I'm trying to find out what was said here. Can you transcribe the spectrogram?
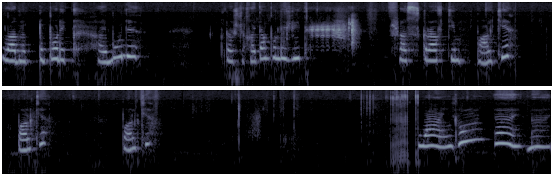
Ладно, топорик хай буде. Краще хай там полежить. Сейчас скрафтим палки. Палки. Палки. Най, дай, най,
